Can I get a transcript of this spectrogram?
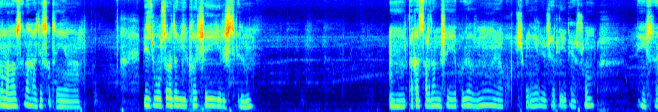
Aman alsana hadi satın ya. Biz de o sırada birkaç şeyi geliştirelim. Hmm, takaslardan bir şey yapabiliyoruz mu? Yok. 2750 de son. Neyse.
